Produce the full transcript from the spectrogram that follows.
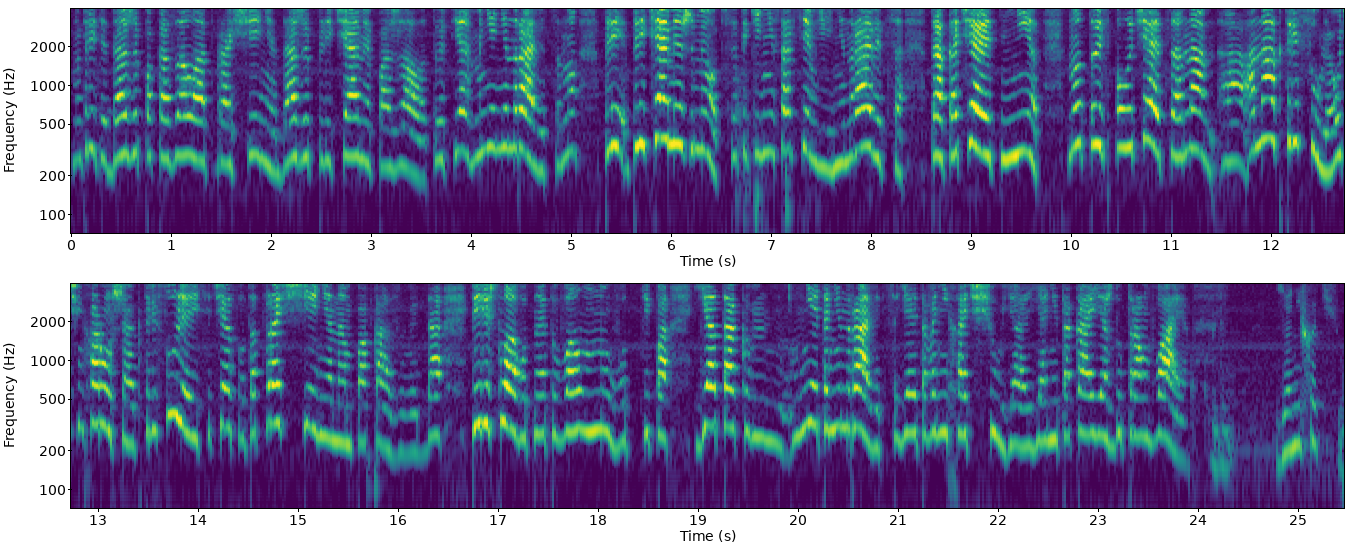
Смотрите, даже показала отвращение, даже плечами пожала. То есть я, мне не нравится, но пле- плечами жмет. Все-таки не совсем ей не нравится. Да, качает нет. Ну, то есть получается, она, а, она актрисуля, очень хорошая актрисуля, и сейчас вот отвращение нам показывает, да, перешла вот на эту волну, вот типа, я так, мне это не нравится, я этого не хочу, я, я не такая, я жду трамвая. Блин, я не хочу.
